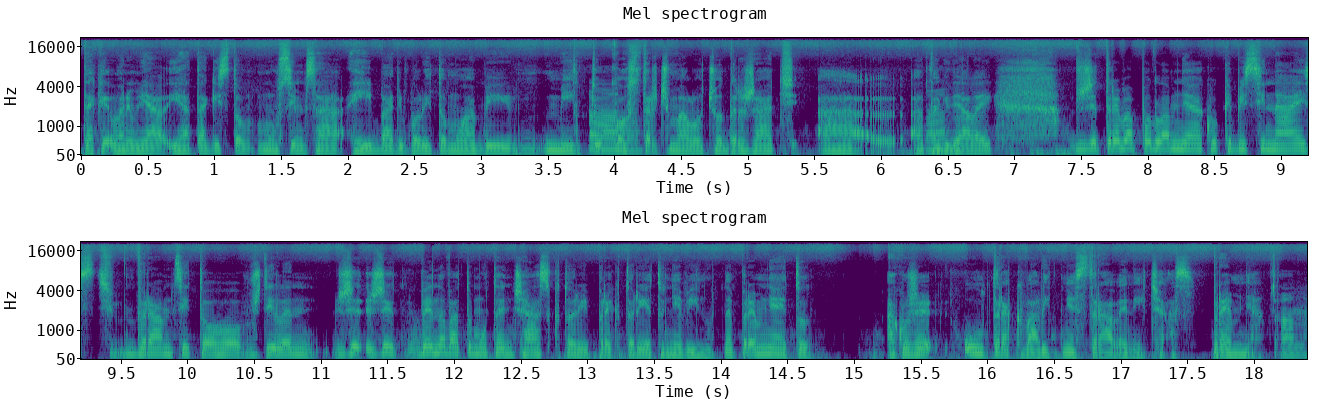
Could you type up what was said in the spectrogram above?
Tak hovorím, ja, ja takisto musím sa hýbať kvôli tomu, aby mi tu Áno. kostrč malo čo držať a, a tak ďalej. Že treba podľa mňa ako keby si nájsť v rámci toho vždy len, že, že venovať tomu ten čas, ktorý, pre ktorý je to nevyhnutné. Pre mňa je to akože ultra kvalitne strávený čas. Pre mňa. Áno.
